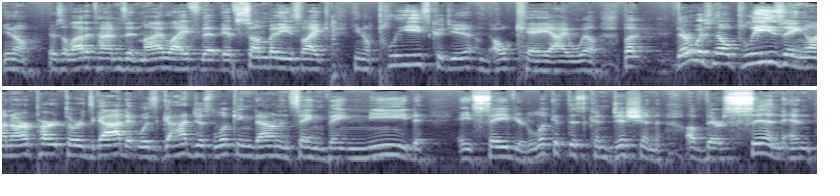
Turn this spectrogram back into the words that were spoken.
You know, there's a lot of times in my life that if somebody's like, you know, please, could you, okay, I will. But there was no pleasing on our part towards God. It was God just looking down and saying, they need a Savior. Look at this condition of their sin, and,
